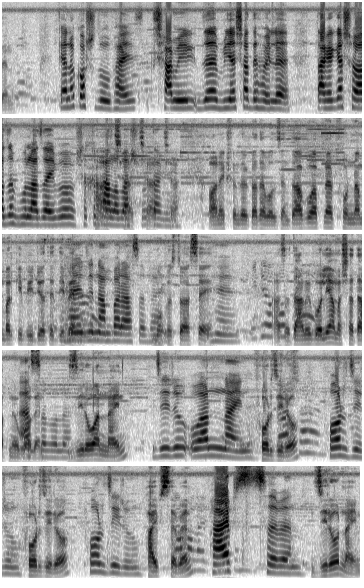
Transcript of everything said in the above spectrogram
দেন? কেন কষ্ট দেবো ভাই? স্বামী যে বিয়ের সাথে হইলে তাকে কে সহজে ভোলা যাইবো? সে তো ভালোবাসবো আচ্ছা, তাকে। আচ্ছা। অনেক সুন্দর কথা বলছেন। তো আপু আপনার ফোন নাম্বার কি ভিডিওতে দিবেন? হ্যাঁ যে নাম্বার আছে ভাই। মুখস্থ আছে? হ্যাঁ। আচ্ছা তো আমি বলি আমার সাথে আপনিও বলেন আচ্ছা, বলেন। Zero one nine zero one nine four zero. Four zero four zero four zero five seven? Five seven. Zero nine.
